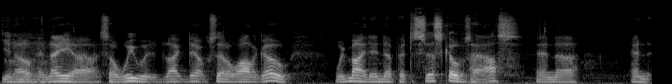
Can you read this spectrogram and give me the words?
you know, Mm-hmm. and they, uh, so we would, like Delk said a while ago, we might end up at the Cisco's house, and, uh, and,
